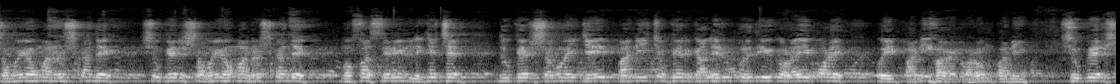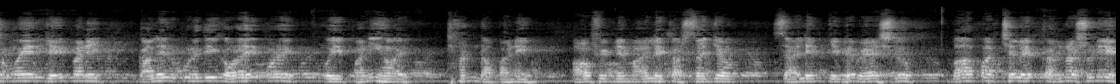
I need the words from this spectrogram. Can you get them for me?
সময়ও মানুষ কাঁদে, সুখের সময়ও মানুষ কাঁদে। মুফাসসিরিন লিখেছেন দুঃখের সময় যে পানি চোখের গালের উপর দিয়ে গড়াই পড়ে, ওই পানি হয় গরম পানি। সুখের সময়ের যে পানি গালের উপরে দিয়ে গড়াই পড়ে, ওই পানি হয় ঠান্ডা পানি। আউফ ইবনে মালিক আশ্চর্য। সাইলিম কীভাবে আসলো? বাপ আর ছেলের কান্না শুনিয়ে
